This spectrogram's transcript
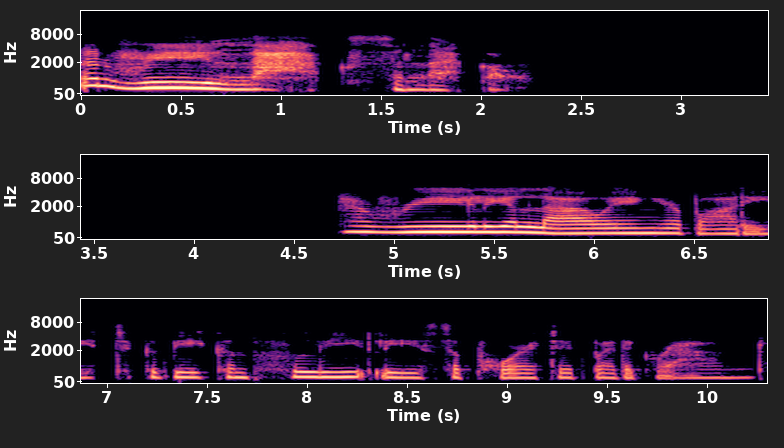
and relax and let go. Now, really allowing your body to be completely supported by the ground.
